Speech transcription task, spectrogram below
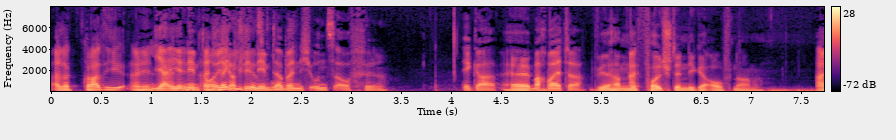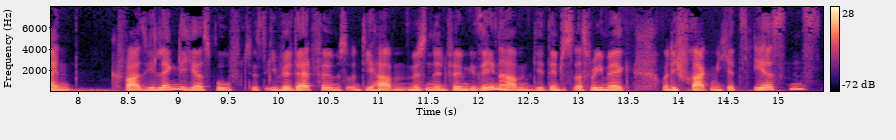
Also quasi eine, Ja, ihr eine, nehmt ein euch auf, ihr nehmt Buch, aber nicht uns auf, Phil. Egal. Äh, Mach weiter. Wir haben eine vollständige Aufnahme. ein quasi länglicher Spoof des Evil Dead Films und die haben, müssen den Film gesehen haben, die, den, das Remake. Und ich frage mich jetzt erstens,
